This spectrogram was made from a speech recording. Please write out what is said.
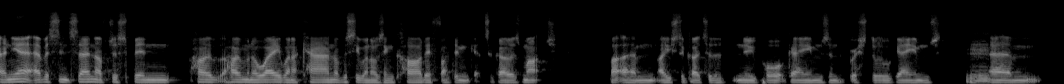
and yeah, ever since then, I've just been home, home and away when I can. Obviously, when I was in Cardiff, I didn't get to go as much, but um, I used to go to the Newport games and the Bristol games, Mm. um,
